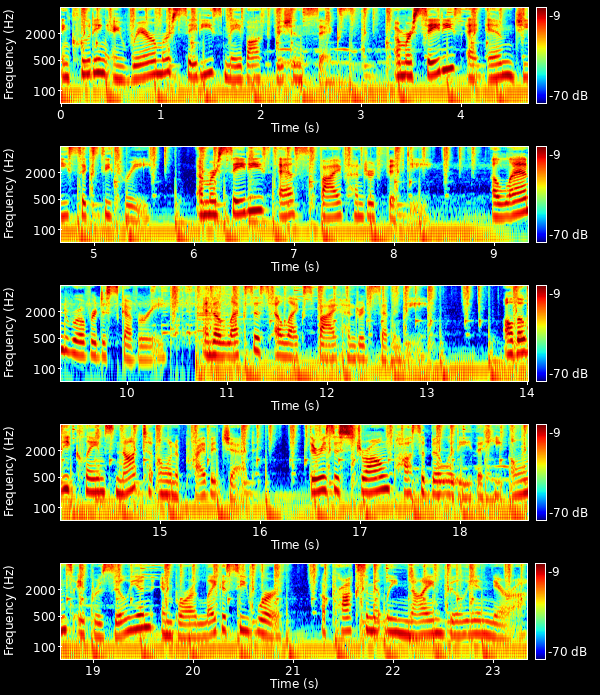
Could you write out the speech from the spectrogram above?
including a rare Mercedes Maybach Vision 6, a Mercedes AMG 63, a Mercedes S550, a Land Rover Discovery, and a Lexus LX 570. Although he claims not to own a private jet, there is a strong possibility that he owns a Brazilian Embraer legacy worth approximately 9 billion naira.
